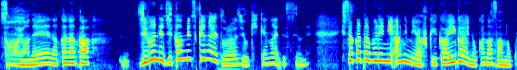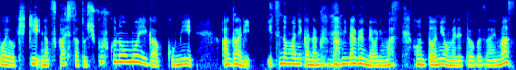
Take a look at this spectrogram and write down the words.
そうよね。なかなか、自分で時間見つけないとラジオ聞けないですよね。久方ぶりにアニメや吹き替え以外のかなさんの声を聞き、懐かしさと祝福の思いが込み上がり、いつの間にか涙ぐんでおります。本当におめでとうございます。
